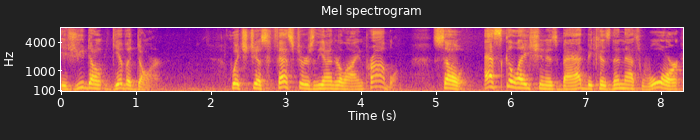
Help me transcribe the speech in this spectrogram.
is you don't give a darn, which just festers the underlying problem. So escalation is bad because then that's war.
